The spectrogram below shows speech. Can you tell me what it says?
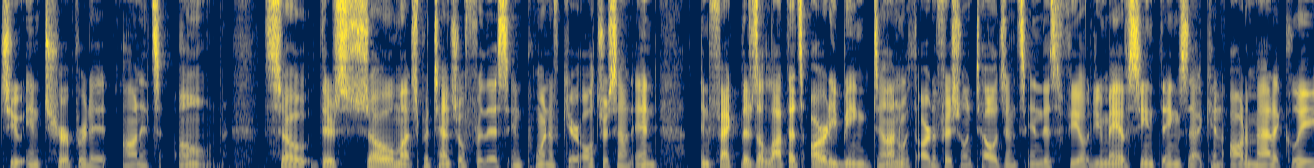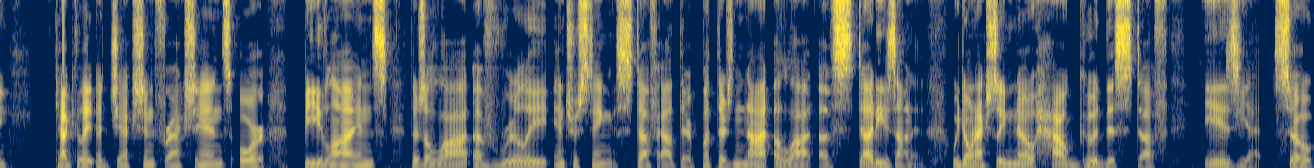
to interpret it on its own. So there's so much potential for this in point of care ultrasound. And in fact, there's a lot that's already being done with artificial intelligence in this field. You may have seen things that can automatically calculate ejection fractions or B lines. There's a lot of really interesting stuff out there, but there's not a lot of studies on it. We don't actually know how good this stuff is yet. So,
